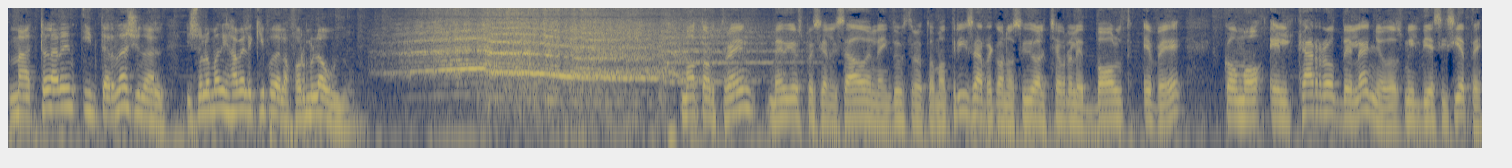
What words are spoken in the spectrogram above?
McLaren International y solo manejaba el equipo de la Fórmula 1. Motor Trend, medio especializado en la industria automotriz, ha reconocido al Chevrolet Bolt EV como el carro del año 2017.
